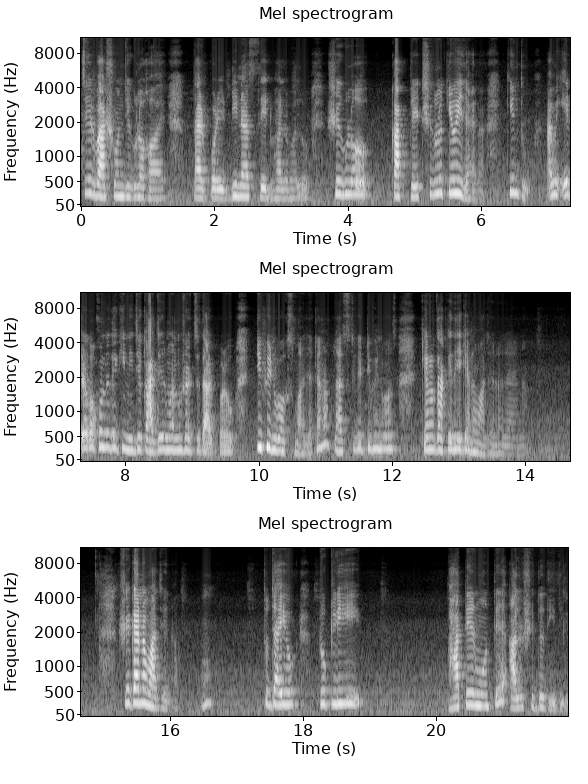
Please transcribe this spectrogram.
কাচের বাসন যেগুলো হয়, তারপরে ডিনার সেট ভালো ভালো, সেগুলো কাপ প্লেট সেগুলো কেউই দেয় না। কিন্তু আমি এটা কখনো দেখিনি যে কাজের মানুষ আছে তারপরেও টিফিন বক্স মাজা কেন? প্লাস্টিকের টিফিন বক্স কেন তাকে দিয়ে কেন মাজানো যায় না? সে কেন মাজে না? তো যাই হোক, টুকলি ভাতের মধ্যে আলু সিদ্ধ দিয়ে দিল।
